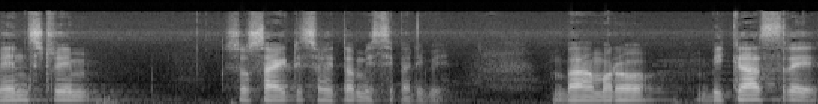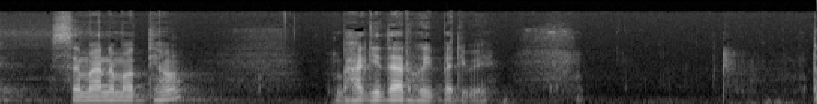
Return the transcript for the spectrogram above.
ମେନ୍ ଷ୍ଟ୍ରିମ୍ ସୋସାଇଟି ସହିତ ମିଶିପାରିବେ ବା ଆମର ବିକାଶରେ ସେମାନେ ମଧ୍ୟ ଭାଗିଦାର ହୋଇପାରିବେ। ତ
